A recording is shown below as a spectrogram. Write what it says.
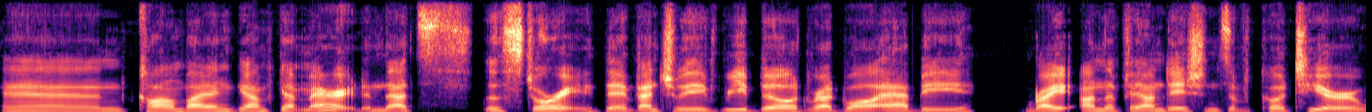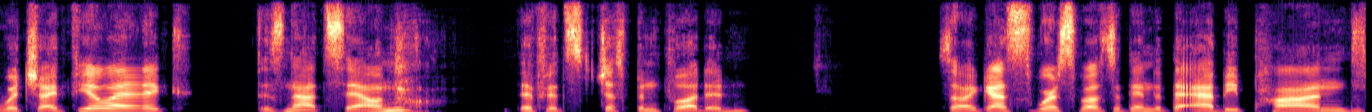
and Columbine and Gump get married, and that's the story. They eventually rebuild Redwall Abbey right on the foundations of Kotir, which I feel like does not sound if it's just been flooded. So I guess we're supposed to think that the Abbey Pond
